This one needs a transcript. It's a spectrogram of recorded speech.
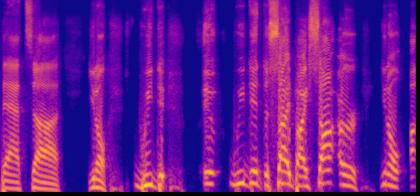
that, uh, you know, we did, it, we did the side by side or, you know, uh,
